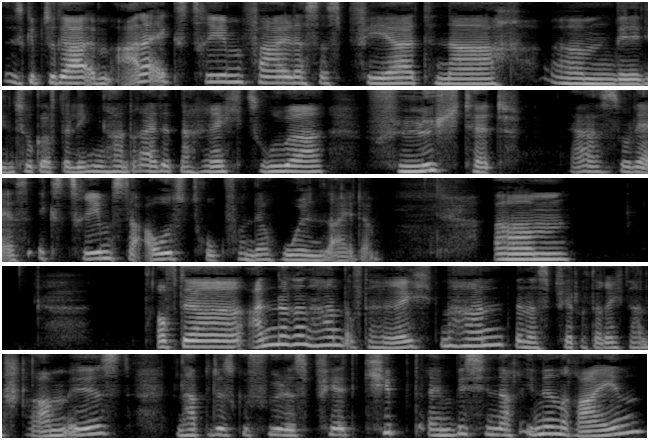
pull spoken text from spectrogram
Es gibt sogar im allerextremen Fall, dass das Pferd nach ähm, wenn ihr den Zirkel auf der linken Hand reitet, nach rechts rüber flüchtet. Ja, das ist so der extremste Ausdruck von der hohlen Seite. Ähm, auf der anderen Hand, auf der rechten Hand, wenn das Pferd auf der rechten Hand stramm ist, dann habt ihr das Gefühl, das Pferd kippt ein bisschen nach innen rein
